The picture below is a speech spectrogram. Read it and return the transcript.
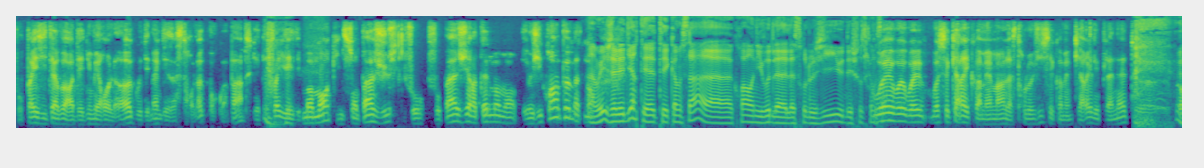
faut pas hésiter à avoir des numérologues ou des même des astrologues, pourquoi pas, parce a des fois il y a des moments qui ne sont pas justes, qu'il faut, faut pas agir à tel moment. Et j'y crois un peu maintenant. Ah oui, j'allais dire, t'es es comme ça, à croire au niveau de l'astrologie ou des choses comme ça? Ouais, ouais, ouais, c'est carré quand même. Hein. L'astrologie, c'est quand même carré. Les planètes, euh,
